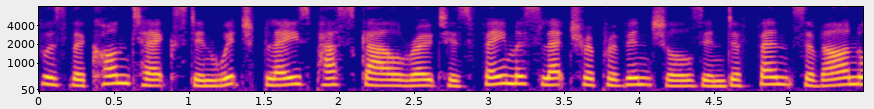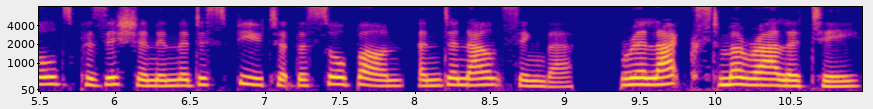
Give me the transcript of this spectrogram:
was the context in which Blaise Pascal wrote his famous Lettres provinciales in defense of Arnauld's position in the dispute at the Sorbonne, and denouncing the «relaxed morality»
